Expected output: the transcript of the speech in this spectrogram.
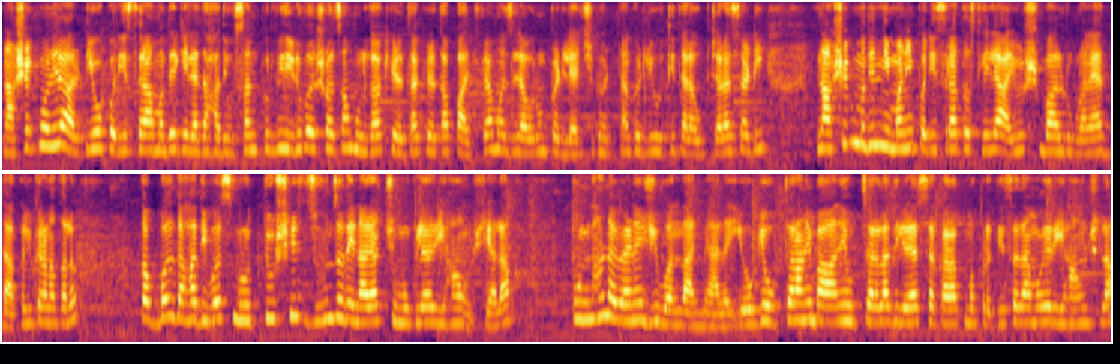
नाशिकमधील आर टी ओ परिसरामध्ये गेल्या दहा दिवसांपूर्वी दीड वर्षाचा मुलगा खेळता खेळता पाचव्या मजल्यावरून पडल्याची घटना घडली होती. त्याला उपचारासाठी नाशिकमधील निमाणी परिसरात असलेल्या आयुष बाल रुग्णालयात दाखल करण्यात आलं. तब्बल दहा दिवस मृत्यूशी झुंज देणाऱ्या चिमुकल्या रिहांश याला पुन्हा नव्याने जीवनदान मिळालं योग्य उपचार आणि बाळाने उपचाराला दिलेल्या सकारात्मक प्रतिसादामुळे रिहांशला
